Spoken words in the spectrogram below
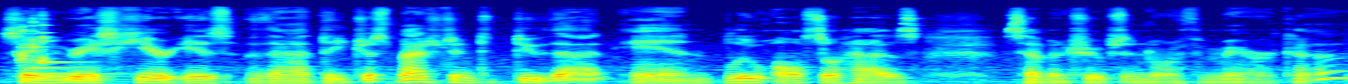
Saving grace here is that they just matched in to do that, and blue also has seven troops in North America.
